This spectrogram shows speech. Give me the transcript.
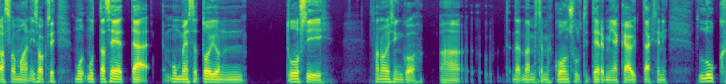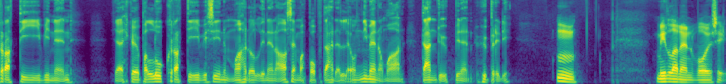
kasvamaan isoksi. Mut, mutta se, että mun mielestä toi on tosi, sanoisinko, äh, mistä konsulttitermiä käyttääkseni, lukratiivinen ja ehkä jopa lukratiivisin mahdollinen asema pop-tähdelle on nimenomaan tämän tyyppinen hybridi. Mm. Millainen voisi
